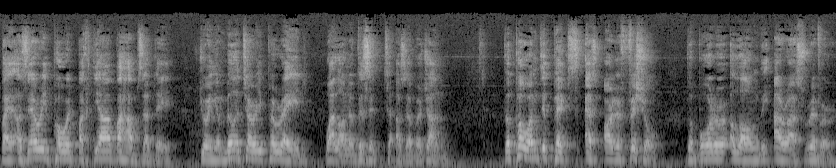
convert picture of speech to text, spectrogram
by Azeri poet Bakhtiar Vahabzadeh during a military parade while on a visit to Azerbaijan. The poem depicts as artificial the border along the Aras River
